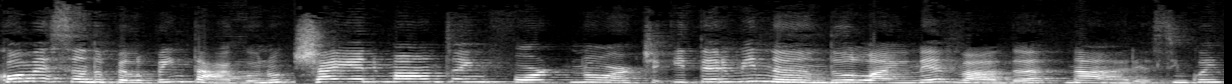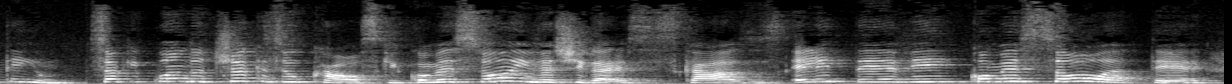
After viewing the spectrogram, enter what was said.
começando pelo Pentágono, Cheyenne Mountain, Fort North e terminando lá em Nevada, na Área 51. Só que quando Chuck Zukowski começou a investigar esses casos, ele teve, começou a ter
